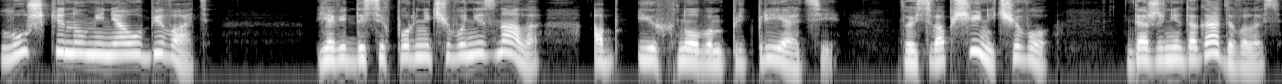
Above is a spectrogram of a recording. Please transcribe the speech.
Лушкину меня убивать? Я ведь до сих пор ничего не знала об их новом предприятии. То есть вообще ничего. Даже не догадывалась.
